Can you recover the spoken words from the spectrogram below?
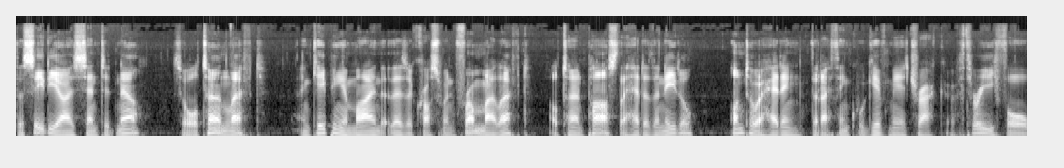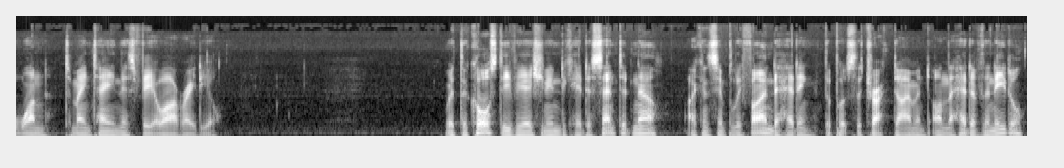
The CDI is centered now, so I'll turn left, and keeping in mind that there's a crosswind from my left, I'll turn past the head of the needle onto a heading that I think will give me a track of 341 to maintain this VOR radial. With the course deviation indicator centered now, I can simply find a heading that puts the track diamond on the head of the needle,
